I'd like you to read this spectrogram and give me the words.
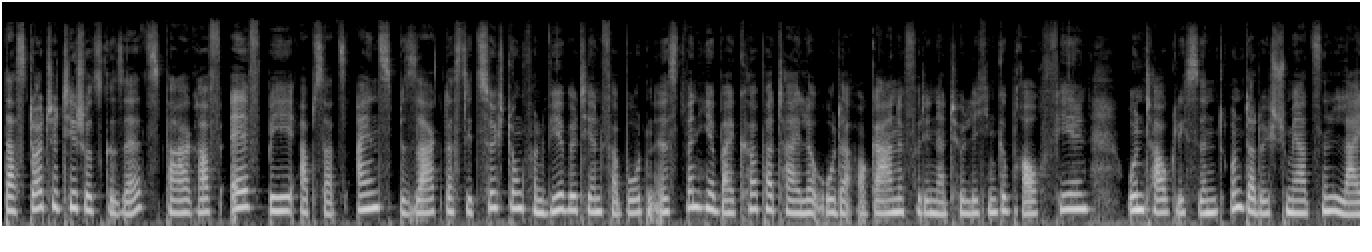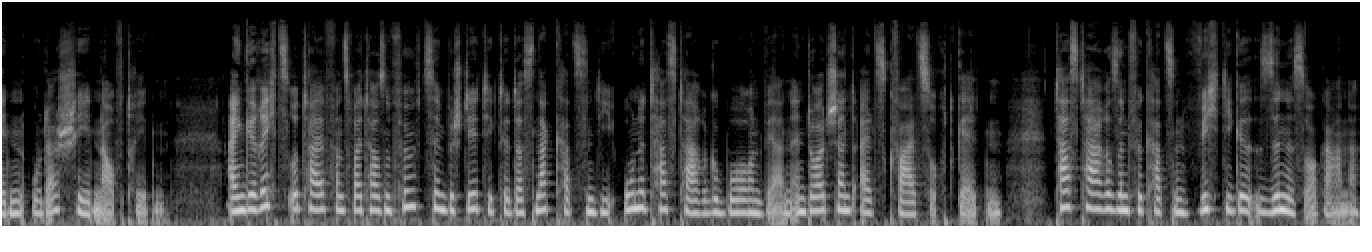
Das Deutsche Tierschutzgesetz, Paragraph 11b Absatz 1 besagt, dass die Züchtung von Wirbeltieren verboten ist, wenn hierbei Körperteile oder Organe für den natürlichen Gebrauch fehlen, untauglich sind und dadurch Schmerzen, Leiden oder Schäden auftreten. Ein Gerichtsurteil von 2015 bestätigte, dass Nackkatzen, die ohne Tasthaare geboren werden, in Deutschland als Qualzucht gelten. Tasthaare sind für Katzen wichtige Sinnesorgane.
